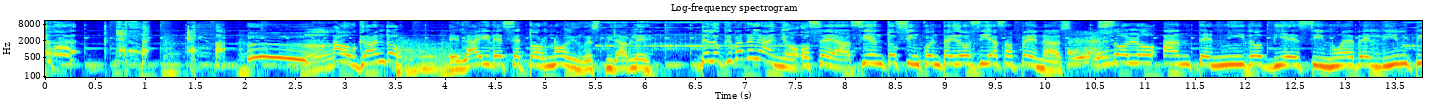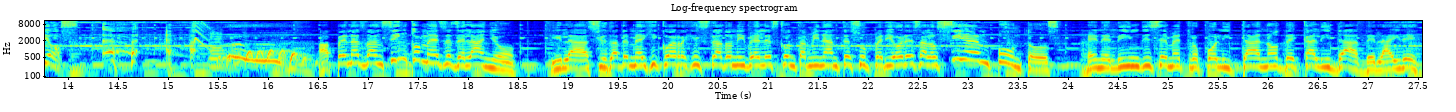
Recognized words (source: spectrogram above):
ahogando. El aire se tornó irrespirable. De lo que va del año, o sea, 152 días apenas, solo han tenido 19 limpios. Apenas van cinco meses del año y la Ciudad de México ha registrado niveles contaminantes superiores a los 100 puntos en el índice metropolitano de calidad del aire.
